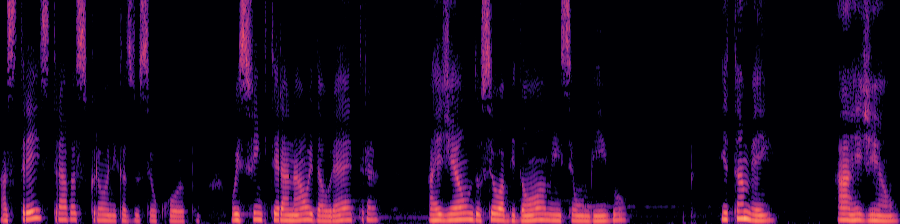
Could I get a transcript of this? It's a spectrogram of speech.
as três travas crônicas do seu corpo: o esfíncter anal e da uretra, a região do seu abdômen e seu umbigo, e também a região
